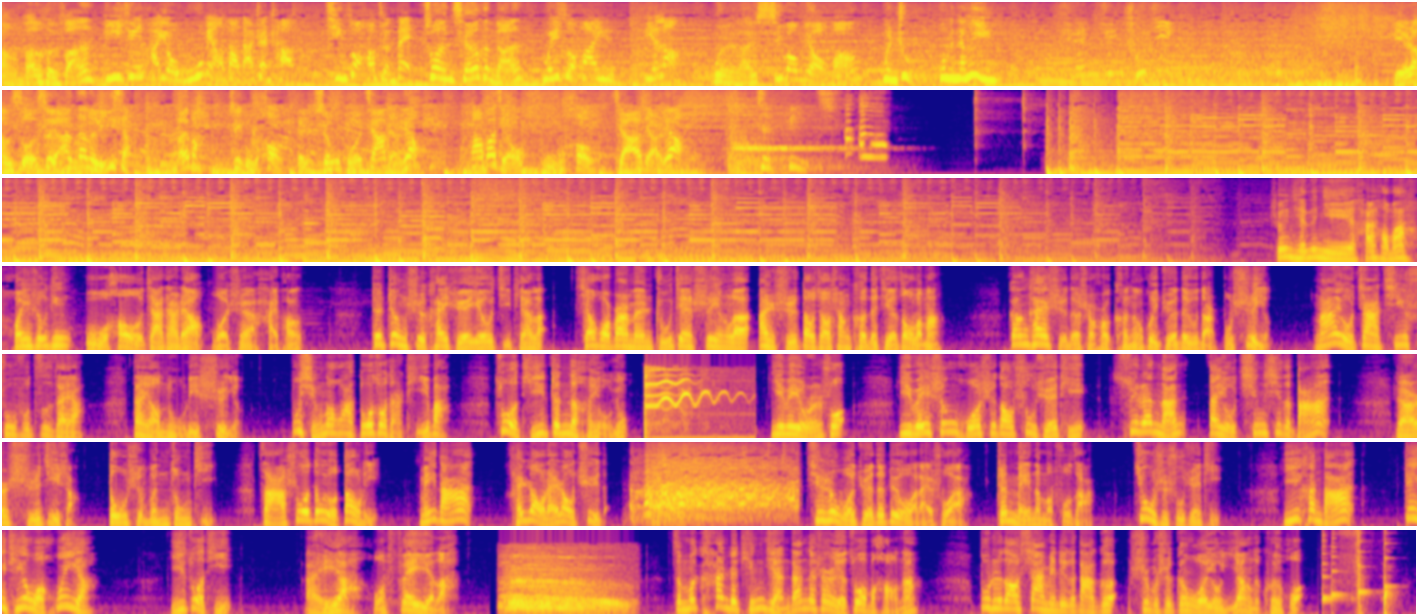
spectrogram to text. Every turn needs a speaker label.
Speaker 1: 上班很烦，
Speaker 2: 敌军还有五秒到达战场，请做好准备。
Speaker 1: 赚钱很难，
Speaker 2: 猥琐发育，别浪。
Speaker 1: 未来希望渺茫，
Speaker 2: 稳住，我们能赢。全军出击！
Speaker 1: 别让琐碎暗淡了理想。来吧，这个午后给生活加点料。八八九午后加点料。
Speaker 3: 生前的你还好吗？欢迎收听午后加点料，我是海鹏。这正式开学也有几天了，小伙伴们逐渐适应了按时到校上课的节奏了吗？刚开始的时候可能会觉得有点不适应，哪有假期舒服自在呀？但要努力适应，不行的话多做点题吧，做题真的很有用。因为有人说，以为生活是道数学题，虽然难，但有清晰的答案。然而实际上都是文综题，咋说都有道理，没答案还绕来绕去的。其实我觉得对我来说啊，真没那么复杂，就是数学题。一看答案，这题我会呀。一做题，哎呀，我废了。怎么看着挺简单的事儿也做不好呢？不知道下面这个大哥是不是跟我有一样的困惑？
